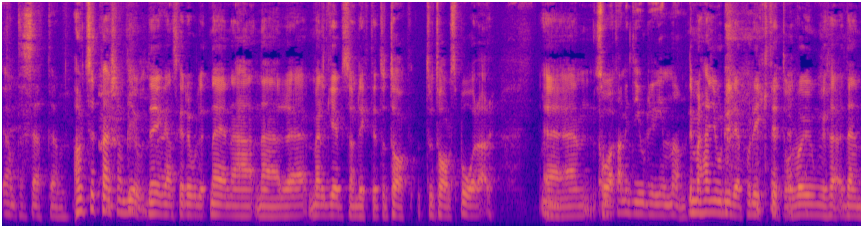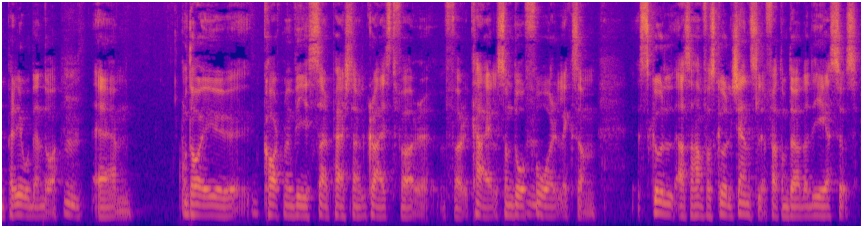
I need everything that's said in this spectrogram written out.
Jag har inte sett den. Har du inte sett Passion of the You? Det är ganska roligt. Nej, när, när eh, Mel Gibson riktigt total, totalspårar. Eh, Som och- att han inte gjorde det innan. Nej, men han gjorde det på riktigt då. Det var ju ungefär den perioden då. Ehm, och då är ju Cartman visar Passion of Christ för, för Kyle som då får liksom skuld, alltså han får skuldkänslor för att de dödade Jesus.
